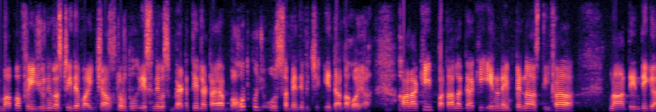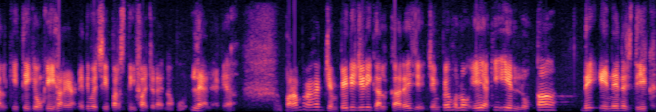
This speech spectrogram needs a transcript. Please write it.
ਬਾਬਾ ਫਰੀਦ ਯੂਨੀਵਰਸਿਟੀ ਦੇ ਵਾਈਸ ਚਾਂਸਲਰ ਤੋਂ ਇਸ ਨੇ ਉਸ ਬੈੱਡ ਤੇ ਲਟਾਇਆ, ਬਹੁਤ ਕੁਝ ਉਸ ਸਮੇਂ ਦੇ ਵਿੱਚ ਇਦਾਂ ਦਾ ਹੋਇਆ। ਹਾਲਾਂਕਿ ਪਤਾ ਲੱਗਾ ਕਿ ਇਹਨਾਂ ਨੇ ਪਹਿਲਾਂ ਅਸਤੀਫਾ ਨਾ ਦੇਣ ਦੀ ਗੱਲ ਕੀਤੀ ਕਿਉਂਕਿ ਹਰਿਆਣੇ ਦੇ ਵਿੱਚ ਸੀ, ਪਰ ਅਸਤੀਫਾ ਜਿਹੜਾ ਇਹਨਾਂ ਕੋਲ ਲੈ ਲਿਆ ਗਿਆ। ਪਰੰਪਰਾਗਤ ਜਿੰਪੇ ਦੀ ਜਿਹੜੀ ਗੱਲ ਕਰ ਰਹੇ ਜੀ, ਜਿੰਪੇ ਵੱਲੋਂ ਇਹ ਹੈ ਕਿ ਇਹ ਲੋਕਾਂ ਦੇ ਇੰਨੇ ਨਜ਼ਦੀਕ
